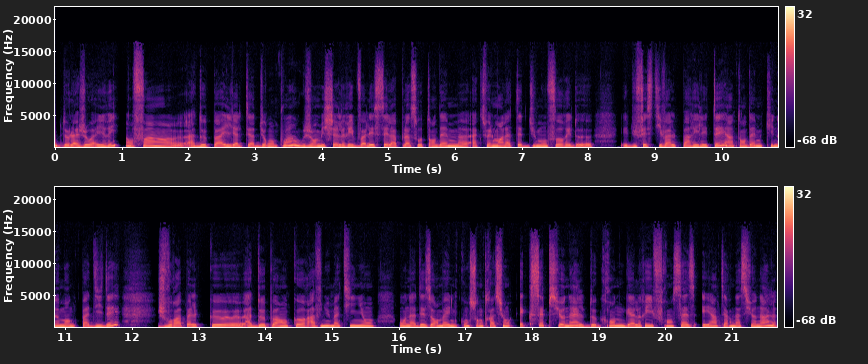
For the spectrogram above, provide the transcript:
de la joaillerie. Enfin, euh, à deux pas, il y a le théâtre du Rond-Point où Jean-Michel Ribes va laisser la place au tandem euh, actuellement à la tête du Montfort et, du festival Paris l'été, un tandem qui ne manque pas d'idées. Je vous rappelle que à deux pas encore, avenue Matignon, on a désormais une concentration exceptionnelle de grandes galeries françaises et internationales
